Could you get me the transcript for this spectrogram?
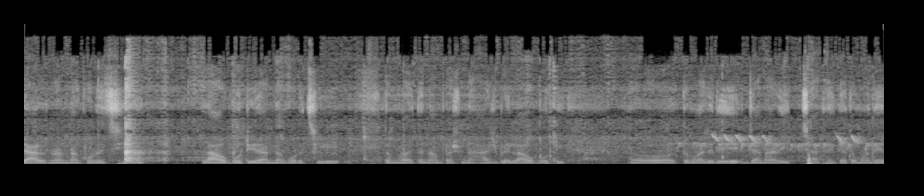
ডাল রান্না করেছি, লাউ বটি রান্না করেছি। তোমরা হয়তো নামটা শুনে হাসবে, লাউ বটি। তো তোমরা যদি জানার ইচ্ছা থাকে তোমাদের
